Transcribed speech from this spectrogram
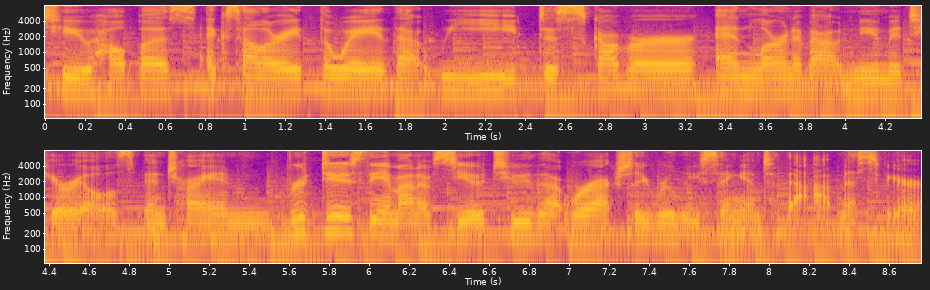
to help us accelerate the way that we discover and learn about new materials and try and reduce the amount of CO2 that we're actually releasing into the atmosphere.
